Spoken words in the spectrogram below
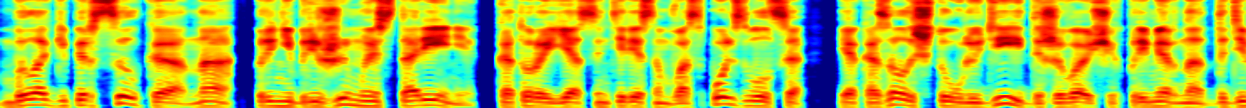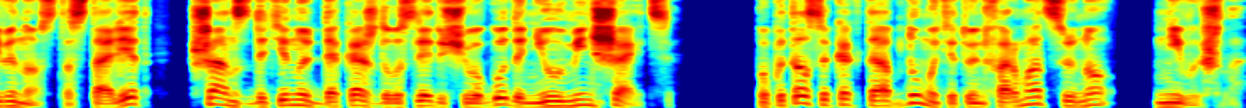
была гиперссылка на пренебрежимое старение, которой я с интересом воспользовался, и оказалось, что у людей, доживающих примерно до 90-100 лет, шанс дотянуть до каждого следующего года не уменьшается. Попытался как-то обдумать эту информацию, но не вышло.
